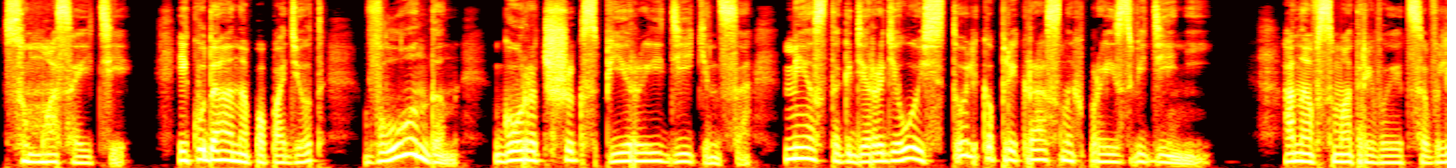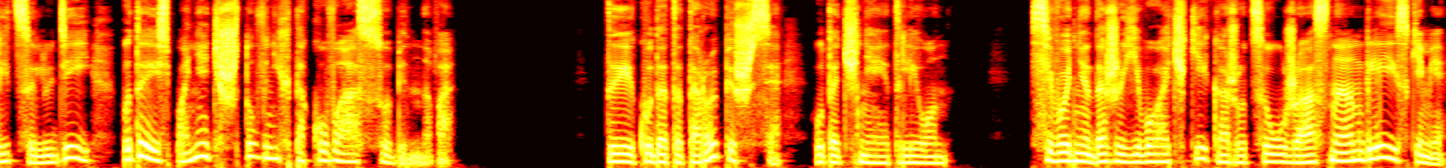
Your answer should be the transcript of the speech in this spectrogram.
С ума сойти. И куда она попадет? В Лондон, город Шекспира и Диккенса, место, где родилось столько прекрасных произведений. Она всматривается в лица людей, пытаясь понять, что в них такого особенного. «Ты куда-то торопишься?» — уточняет Леон. Сегодня даже его очки кажутся ужасно английскими.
